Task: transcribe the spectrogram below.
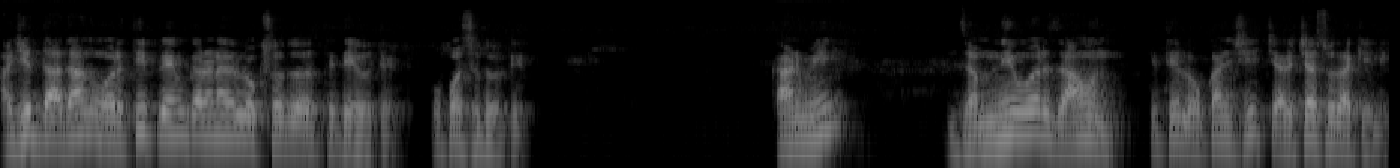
अजितदादांवरती प्रेम करणारे लोकसुद्धा तिथे होते उपस्थित होते. कारण मी जमिनीवर जाऊन तिथे लोकांशी चर्चासुद्धा केली.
